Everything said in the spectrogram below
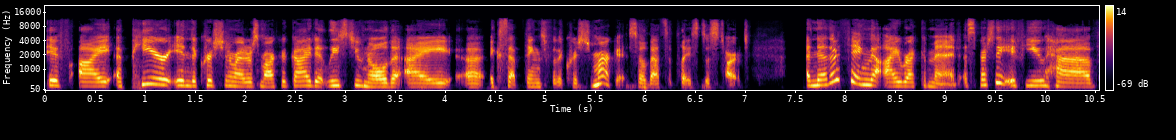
if I appear in the Christian Writers Market Guide, at least you know that I uh, accept things for the Christian market. So that's a place to start. Another thing that I recommend, especially if you have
